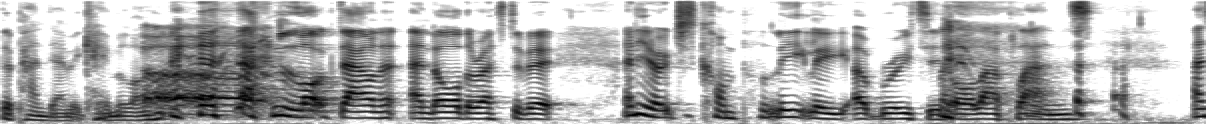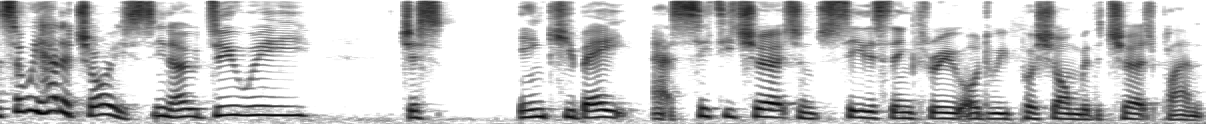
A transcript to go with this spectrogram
the pandemic came along oh. and lockdown and all the rest of it. And, you know, it just completely uprooted all our plans. and so we had a choice, you know, do we just incubate at City Church and see this thing through, or do we push on with the church plant?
